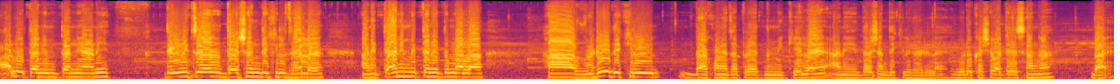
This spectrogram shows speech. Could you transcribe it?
आलो त्यानिमित्ताने आणि देवीचं दर्शन देखील झालं. आणि त्यानिमित्ताने तुम्हाला हा व्हिडिओ देखील दाखवण्याचा प्रयत्न मी केला आहे आणि दर्शन देखील घडलं आहे व्हिडिओ कसे वाटेल सांगा. बाय.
